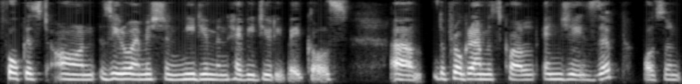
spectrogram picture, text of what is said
focused on zero emission medium and heavy duty vehicles. Um, the program is called NJZIP, also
